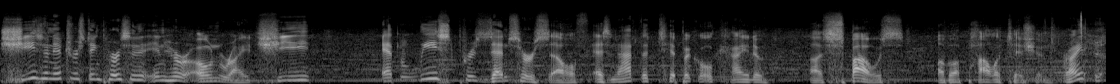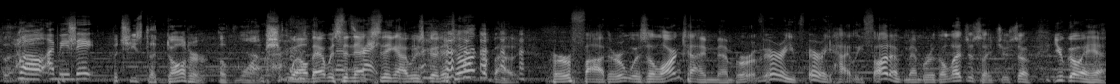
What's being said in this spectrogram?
she's an interesting person in her own right. She at least presents herself as not the typical kind of uh, spouse of a politician, right? Well, I mean, they But she's the daughter of one. Well, that was the next right. thing I was going to talk about. Her father was a longtime member, a very, very highly thought of member of the legislature. So you go ahead.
